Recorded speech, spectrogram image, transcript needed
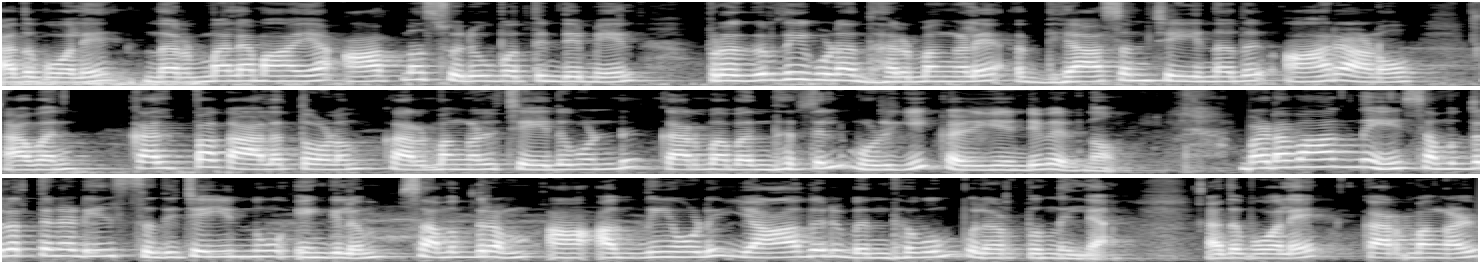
അതുപോലെ നിർമ്മലമായ ആത്മസ്വരൂപത്തിന്റെ മേൽ പ്രകൃതി ഗുണധർമ്മങ്ങളെ അധ്യാസം ചെയ്യുന്നത് ആരാണോ അവൻ കൽപ്പകാലത്തോളം കർമ്മങ്ങൾ ചെയ്തുകൊണ്ട് കർമ്മബന്ധത്തിൽ മുഴുകി കഴിയേണ്ടി വരുന്നു. വടവാഗ്നി സമുദ്രത്തിനടിയിൽ സ്ഥിതി ചെയ്യുന്നു എങ്കിലും സമുദ്രം ആ അഗ്നിയോട് യാതൊരു ബന്ധവും പുലർത്തുന്നില്ല. അതുപോലെ കർമ്മങ്ങൾ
